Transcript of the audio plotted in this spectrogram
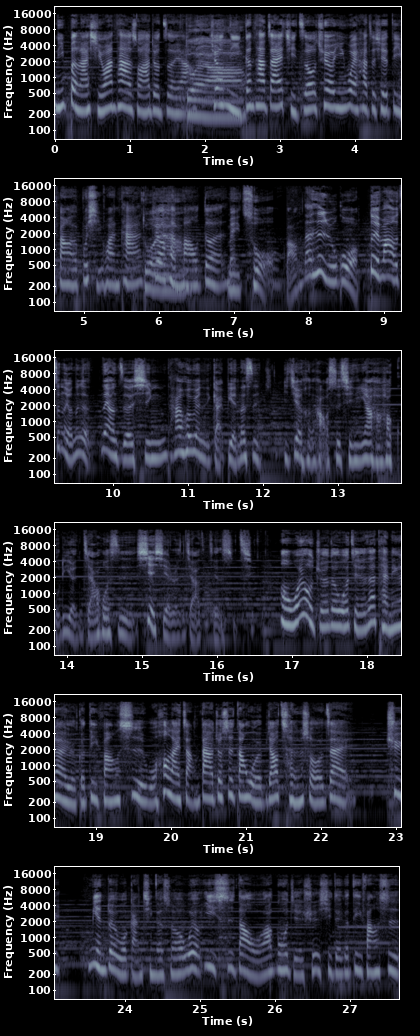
你本来喜欢他的时候，他就这样。对啊就你跟他在一起之后，却又因为他这些地方而不喜欢他，对啊就很矛盾。没错，但是如果对方真的有那个那样子的心，他会为你改变，那是一件很好的事情。你要好好鼓励人家，或是谢谢人家这件事情。哦，我有觉得我姐姐在谈恋爱有个地方是我后来长大，就是当我比较成熟在去面对我感情的时候，我有意识到我要跟我姐姐学习的一个地方是，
